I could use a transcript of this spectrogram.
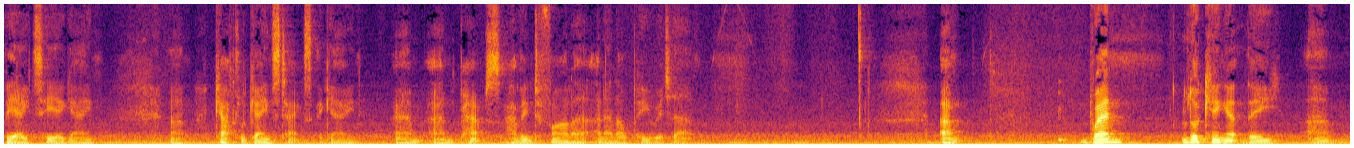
VAT again, um, capital gains tax again, um, and perhaps having to file a, an LLP return. Um, when looking at the um,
